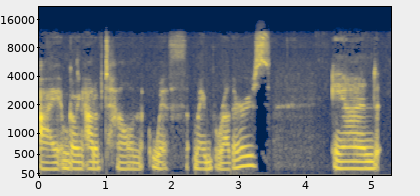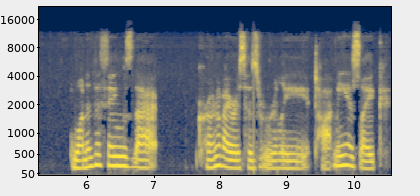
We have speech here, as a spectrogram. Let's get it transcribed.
I am going out of town with my brothers. And one of the things that coronavirus has really taught me is like,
